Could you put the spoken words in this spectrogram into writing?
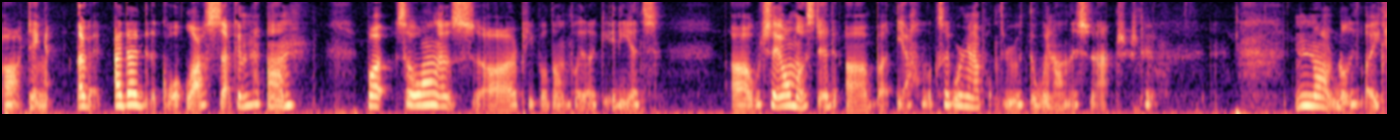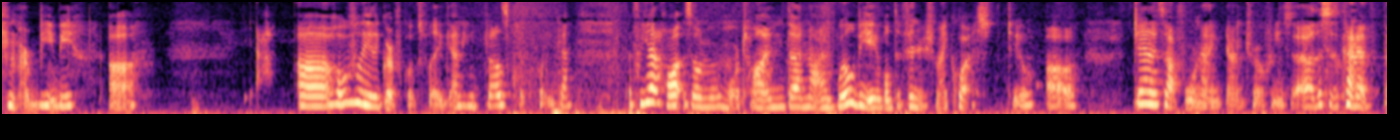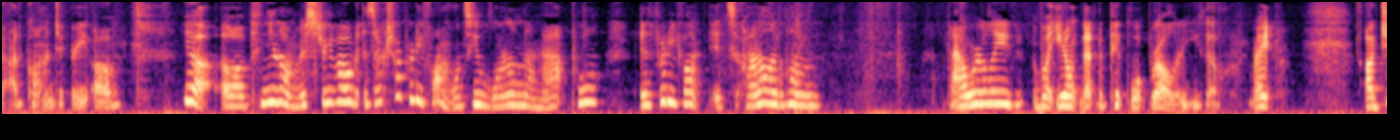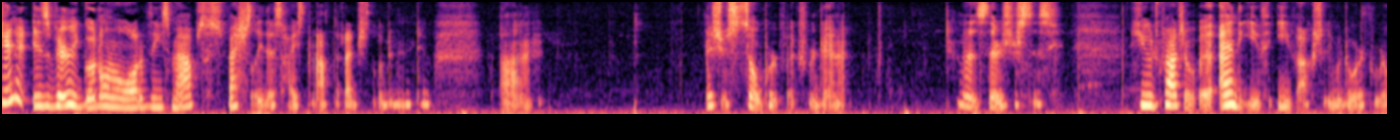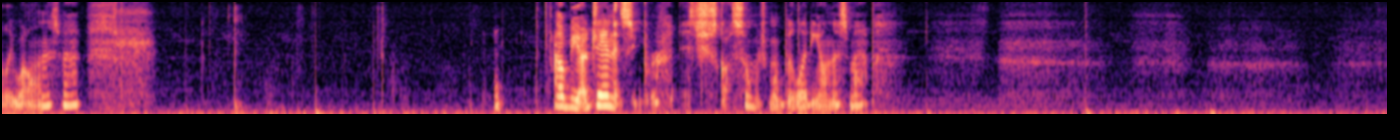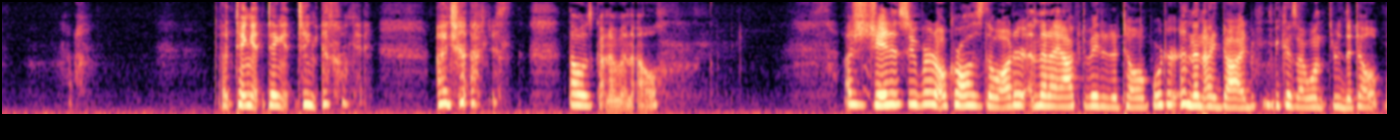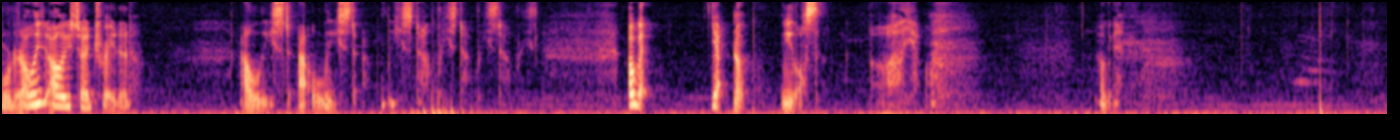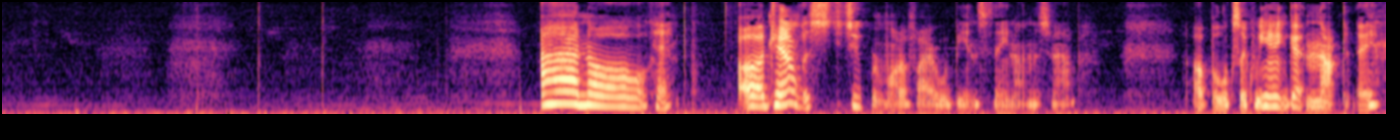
Oh dang it. Okay, I died to the Colt last second. Um, but so long as uh, people don't play like idiots, uh, which they almost did. Uh, but yeah, looks like we're gonna pull through with the win on this match too. Not really liking our Bibi. Uh, yeah. Uh, hopefully the Griff clicks play again. He does click play again. If we get Hot Zone one more time, then I will be able to finish my quest too. Uh, Janet's at 499 trophies. Uh, this is kind of bad commentary. Um, yeah, uh, opinion on mystery mode is actually pretty fun. Once you learn the map pool, it's pretty fun. It's kind of like playing Power League, but you don't get to pick what brawler you go, right? Uh, Janet is very good on a lot of these maps, especially this heist map that I just loaded into. Um, it's just so perfect for Janet because there's just this huge patch of and Eve. Eve actually would work really well on this map. Oh, but yeah, Janet Super. It's just got so much mobility on this map. Oh, dang it, dang it, dang it. Okay. I just, I just that was kind of an L. I just Janet supered across the water, and then I activated a teleporter, and then I died because I went through the teleporter. At least, at least I traded. At least, at least, at least, at least, at least, at least. Okay. Yeah, no we lost. Uh, yeah. Okay. Ah, no. Okay. Uh, Janet with super modifier would be insane on this map. Uh, but looks like we ain't getting that today.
